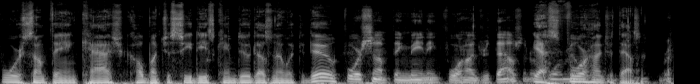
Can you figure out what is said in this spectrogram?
four something in cash. A whole bunch of CDs came due, doesn't know what to do. For something meaning 400,000 Yes, 4 million? four hundred thousand. Right.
